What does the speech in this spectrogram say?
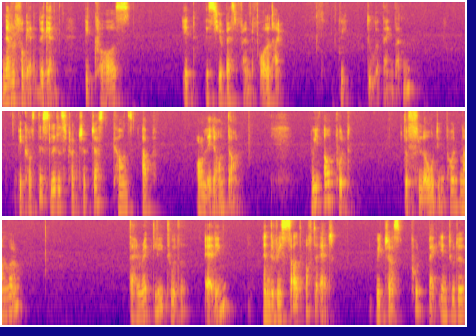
never forget it again because it is your best friend for all the time. We do a bang button because this little structure just counts up or later on down. We output the floating point number directly to the adding and the result of the add we just put back into the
